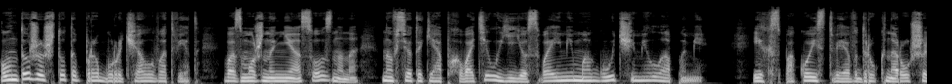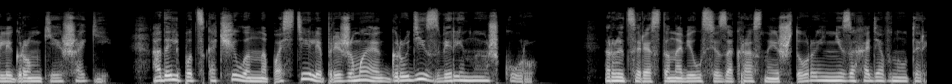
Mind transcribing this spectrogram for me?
Он тоже что-то пробурчал в ответ, возможно, неосознанно, но все таки обхватил ее своими могучими лапами. Их спокойствие вдруг нарушили громкие шаги. Адель подскочила на постели, прижимая к груди звериную шкуру. Рыцарь остановился за красные шторы, не заходя внутрь.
